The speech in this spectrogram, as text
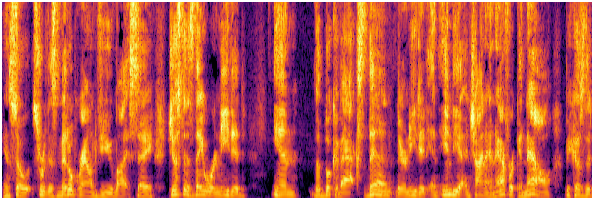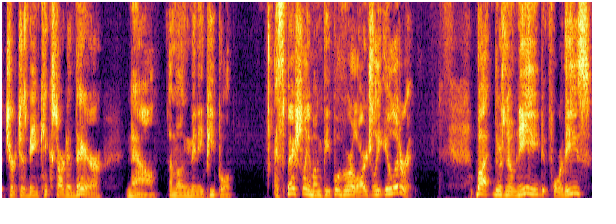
And so sort of this middle ground view might say, just as they were needed in the book of Acts then, they're needed in India and China and Africa now because the church is being kickstarted there now among many people, especially among people who are largely illiterate. But there's no need for these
